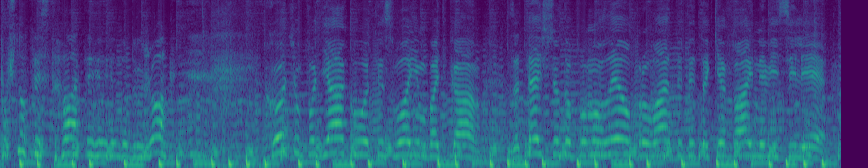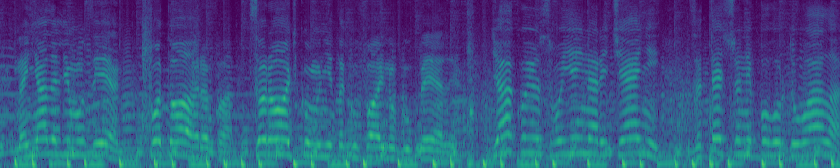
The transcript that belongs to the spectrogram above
почну приставати до дружок. Хочу подякувати своїм батькам за те, що допомогли опровадити таке файне весілє. Найняли лімузин, фотографа, сорочку мені таку файну купили. Дякую своїй нареченій за те, що не погордувала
